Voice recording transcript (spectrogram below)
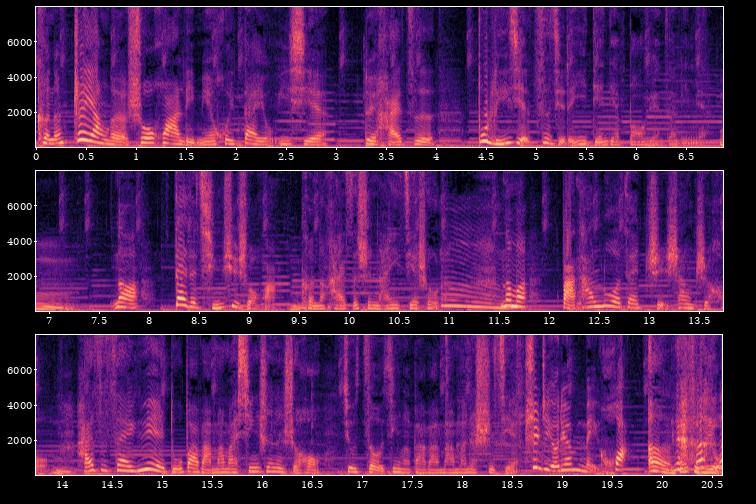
可能这样的说话里面会带有一些对孩子不理解自己的一点点抱怨在里面。嗯，那带着情绪说话嗯，可能孩子是难以接受的。嗯那么把它落在纸上之后，嗯孩子在阅读爸爸妈妈心声的时候，就走进了爸爸妈妈的世界。甚至有点美化。嗯你，发现没有？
